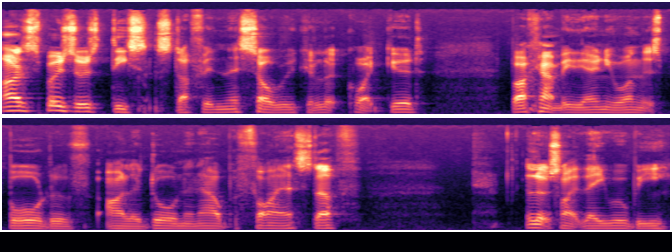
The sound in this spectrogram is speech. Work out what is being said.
I suppose there was decent stuff in this. Sol Ruca looked quite good, but I can't be the only one that's bored of Isla Dawn and Alba Fire stuff. It looks like they will be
